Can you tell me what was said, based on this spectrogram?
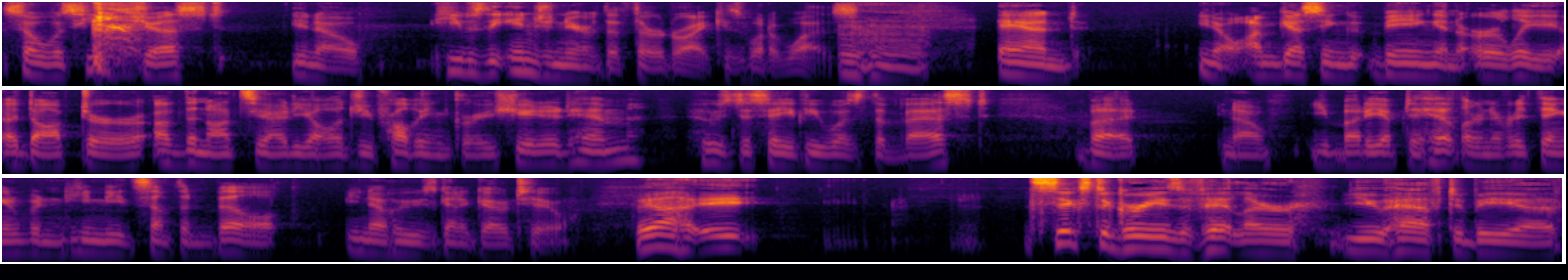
so was he just, you know, he was the engineer of the Third Reich, is what it was. Mm-hmm. And, you know, I'm guessing being an early adopter of the Nazi ideology probably ingratiated him. Who's to say if he was the best? But, you know, you buddy up to Hitler and everything, and when he needs something built, you know who he's going to go to. Yeah. It, six degrees of Hitler, you have to be a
